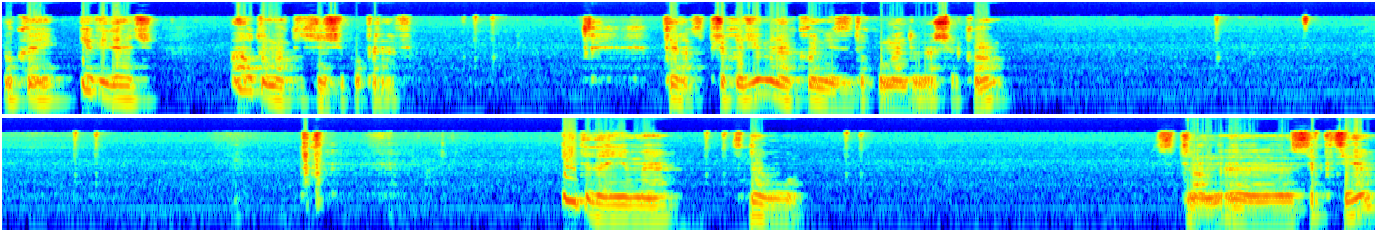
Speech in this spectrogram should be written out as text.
OK i widać, automatycznie się poprawia. Teraz przechodzimy na koniec dokumentu naszego. Dodajemy znowu stron, e, sekcję.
